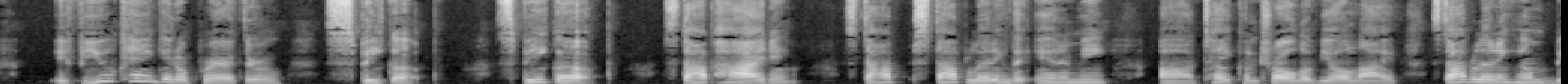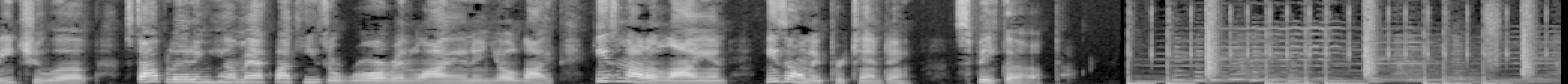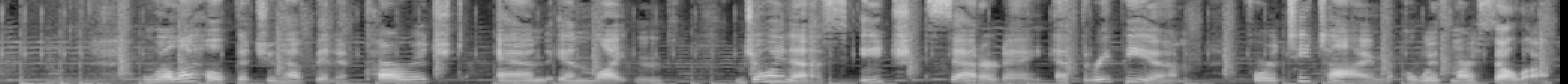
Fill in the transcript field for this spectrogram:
If you can't get a prayer through, speak up. Speak up. Stop hiding. Stop stop letting the enemy uh, take control of your life. Stop letting him beat you up. Stop letting him act like he's a roaring lion in your life. He's not a lion. He's only pretending. Speak up. Well, I hope that you have been encouraged and enlightened. Join us each Saturday at 3 p.m. for a tea time with Marcella.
